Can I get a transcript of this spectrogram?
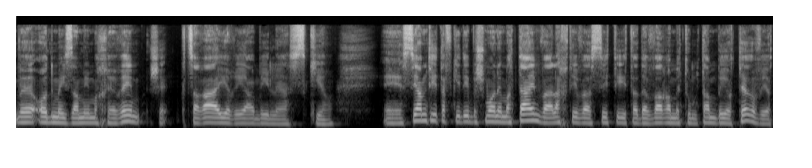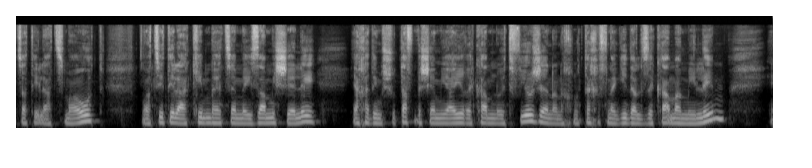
ועוד מיזמים אחרים שקצרה היריעה מלהזכיר. אה, סיימתי את תפקידי ב-8200 והלכתי ועשיתי את הדבר המטומטם ביותר ויצאתי לעצמאות. רציתי להקים בעצם מיזם משלי יחד עם שותף בשם יאיר הקמנו את פיוז'ן אנחנו תכף נגיד על זה כמה מילים. אה,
